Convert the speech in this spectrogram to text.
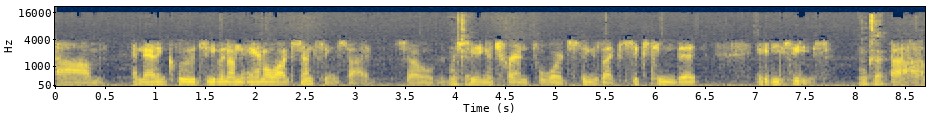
um, and that includes even on the analog sensing side. So we're okay. seeing a trend towards things like 16-bit ADCs. Okay. Uh,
